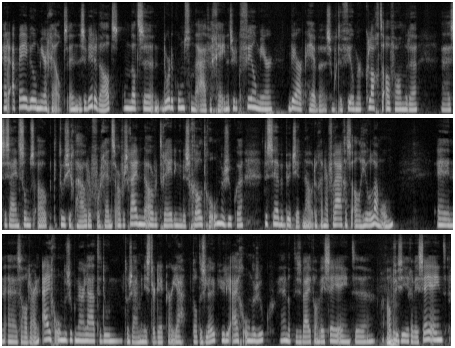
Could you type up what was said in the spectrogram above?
De AP wil meer geld. En ze willen dat omdat ze door de komst van de AVG natuurlijk veel meer werk hebben. Ze moeten veel meer klachten afhandelen. Uh, ze zijn soms ook de toezichthouder voor grensoverschrijdende overtredingen, dus grotere onderzoeken. Dus ze hebben budget nodig en daar vragen ze al heel lang om. En uh, ze hadden daar een eigen onderzoek naar laten doen. Toen zei minister Dekker: Ja, dat is leuk, jullie eigen onderzoek. Hè, dat is wij van WC Eend uh, adviseren WC Eend.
